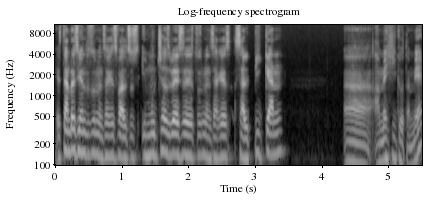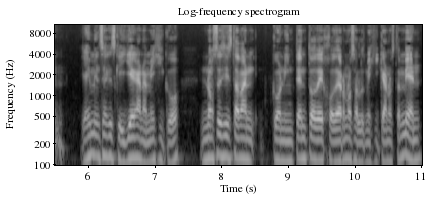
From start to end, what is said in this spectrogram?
Están recibiendo estos mensajes falsos y muchas veces estos mensajes salpican a- a México también. Y hay mensajes que llegan a México. No sé si estaban con intento de jodernos a los mexicanos también,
